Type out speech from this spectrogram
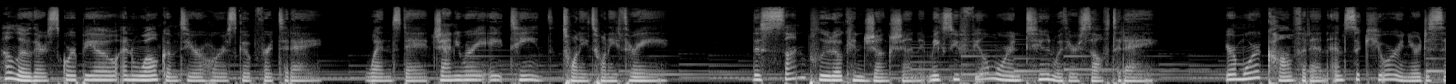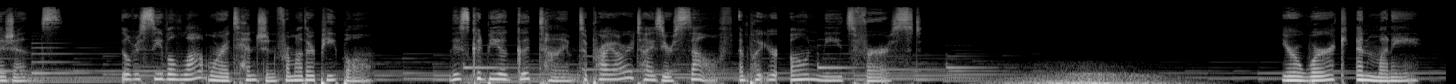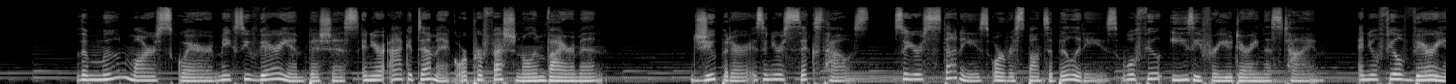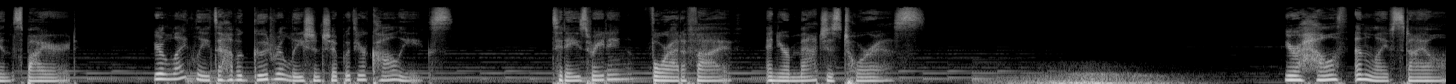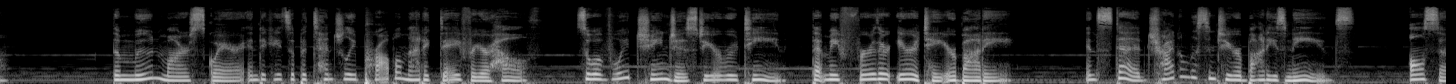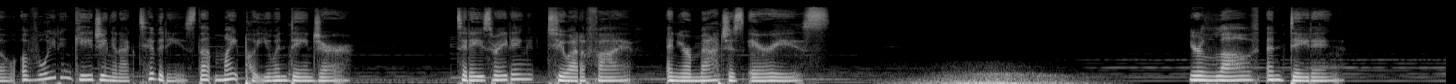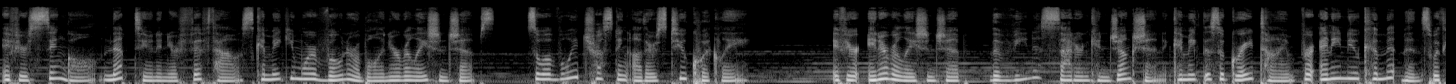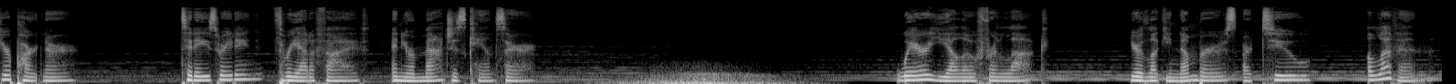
Hello there, Scorpio, and welcome to your horoscope for today, Wednesday, January 18th, 2023. The Sun Pluto conjunction makes you feel more in tune with yourself today. You're more confident and secure in your decisions. You'll receive a lot more attention from other people. This could be a good time to prioritize yourself and put your own needs first. Your work and money. The Moon Mars square makes you very ambitious in your academic or professional environment. Jupiter is in your sixth house, so your studies or responsibilities will feel easy for you during this time, and you'll feel very inspired. You're likely to have a good relationship with your colleagues. Today's rating 4 out of 5, and your match is Taurus. Your health and lifestyle. The Moon Mars square indicates a potentially problematic day for your health, so avoid changes to your routine that may further irritate your body. Instead, try to listen to your body's needs. Also, avoid engaging in activities that might put you in danger. Today's rating 2 out of 5, and your match is Aries. Your love and dating. If you're single, Neptune in your fifth house can make you more vulnerable in your relationships, so avoid trusting others too quickly. If you're in a relationship, the Venus Saturn conjunction can make this a great time for any new commitments with your partner. Today's rating 3 out of 5, and your match is Cancer. Wear yellow for luck. Your lucky numbers are 2, 11,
